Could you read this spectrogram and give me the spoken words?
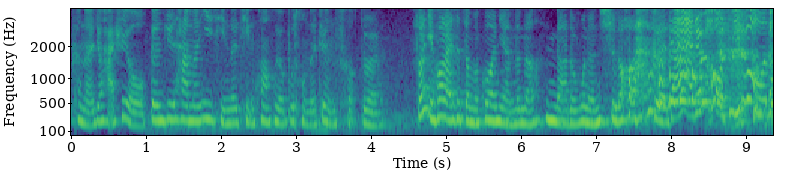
可能就还是有根据他们疫情的情况会有不同的政策。对，所以你后来是怎么过年的呢？你哪都不能去的话，对，咱俩就跑题跑的。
